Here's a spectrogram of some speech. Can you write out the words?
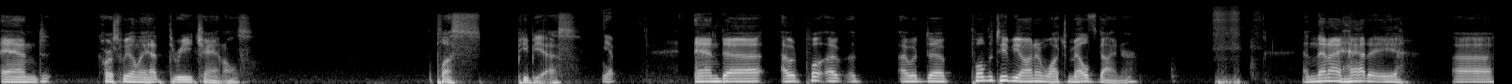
and of course we only had three channels plus PBS. Yep. And uh, I would pull. I, I would uh, pull the TV on and watch Mel's Diner, and then I had a. Uh,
